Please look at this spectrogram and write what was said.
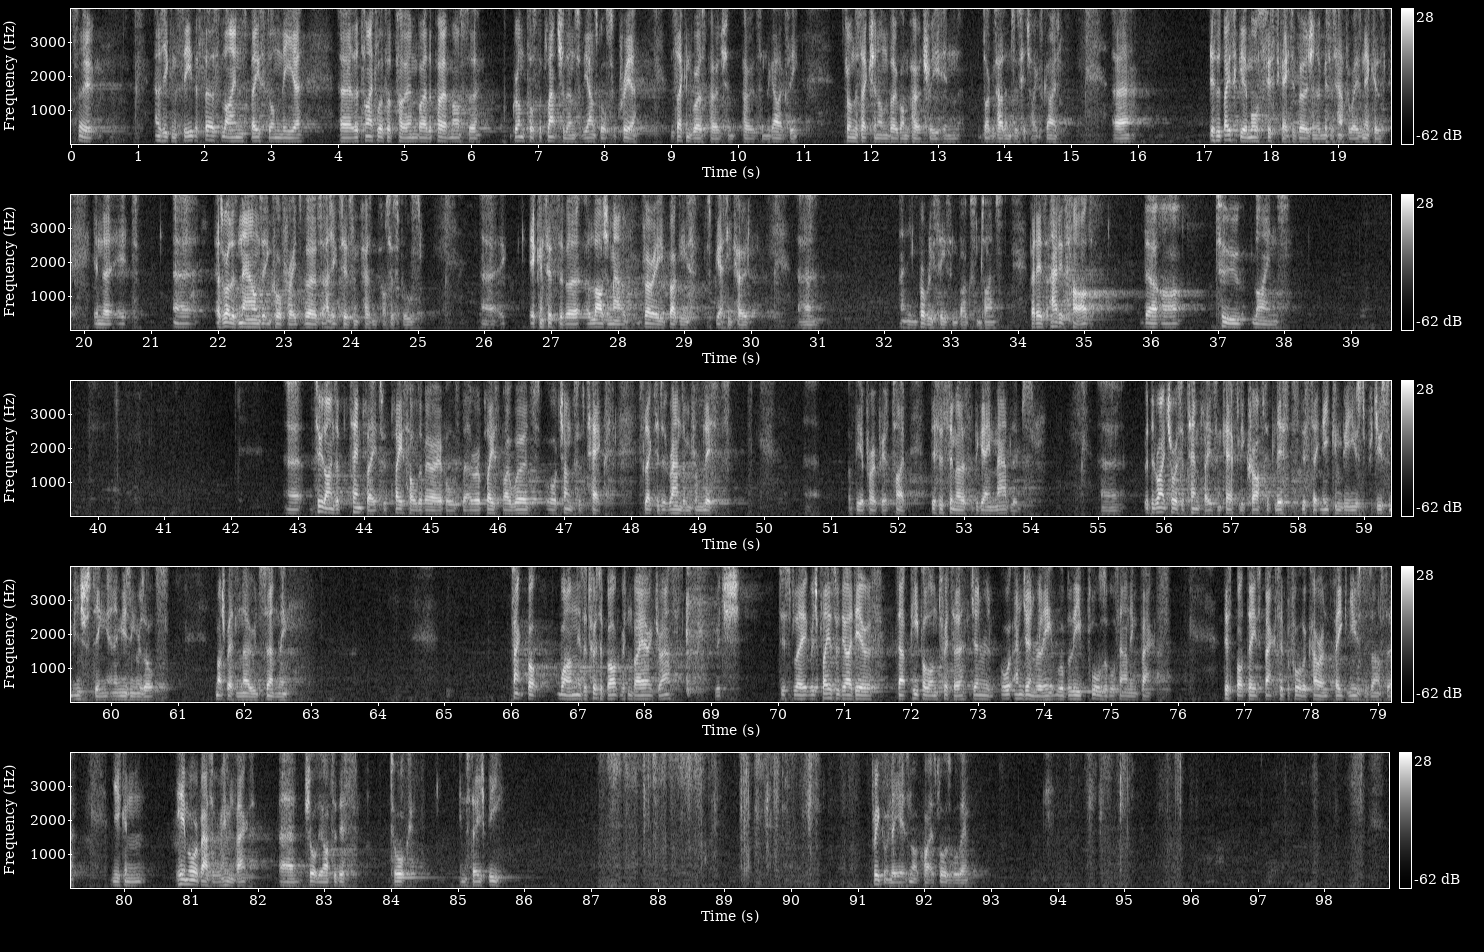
So, as you can see, the first line is based on the, uh, uh, the title of a poem by the poet master Grunthos the Flatulent of the Azgoths of Kria, the second worst poet, poets in the galaxy, from the section on Vogon poetry in Douglas Adams' Hitchhiker's Guide. Uh, this is basically a more sophisticated version of Mrs. Hathaway's Knickers, in that it, uh, as well as nouns, it incorporates verbs, adjectives, and present participles. Uh, it, it, consists of a, a, large amount of very buggy spaghetti code, uh, and you can probably see some bugs sometimes. But it's, at its heart, there are two lines. Uh, two lines are templates with placeholder variables that are replaced by words or chunks of text selected at random from lists uh, of the appropriate type. This is similar to the game Mad Libs. Uh, with the right choice of templates and carefully crafted lists, this technique can be used to produce some interesting and amusing results. Much better nodes, certainly. FactBot1 is a Twitter bot written by Eric Drass, which, display, which plays with the idea of that people on Twitter generally, or, and generally will believe plausible sounding facts. This bot dates back to before the current fake news disaster. You can hear more about it from him, in fact, uh, shortly after this talk in stage B. Frequently, it's not quite as plausible, though.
